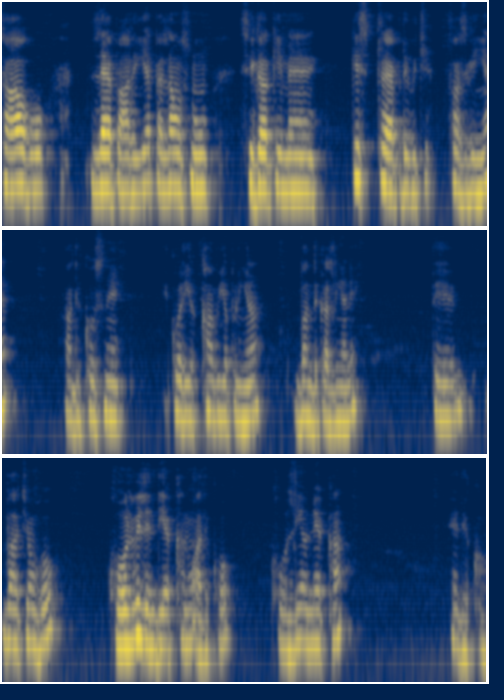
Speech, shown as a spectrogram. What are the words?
ਸਾਹ ਉਹ ਲੈ ਪਾ ਰਹੀ ਹੈ। ਪਹਿਲਾਂ ਉਸ ਨੂੰ ਸੀਗਾ ਕਿ ਮੈਂ ਕਿਸ ਟ੍ਰੈਪ ਦੇ ਵਿੱਚ ਫਸ ਗਈ ਹਾਂ। ਆ ਦੇਖੋ ਉਸਨੇ ਇੱਕ ਵਾਰੀ ਅੱਖਾਂ ਵੀ ਆਪਣੀਆਂ ਬੰਦ ਕਰ ਲਈਆਂ ਨੇ ਤੇ ਬਾਅਦ ਚੋਂ ਉਹ ਖੋਲ ਵੀ ਲੈਂਦੀ ਅੱਖਾਂ ਨੂੰ। ਆ ਦੇਖੋ ਖੋਲ ਲਈਆਂ ਉਹਨੇ ਅੱਖਾਂ। ਇਹ ਦੇਖੋ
